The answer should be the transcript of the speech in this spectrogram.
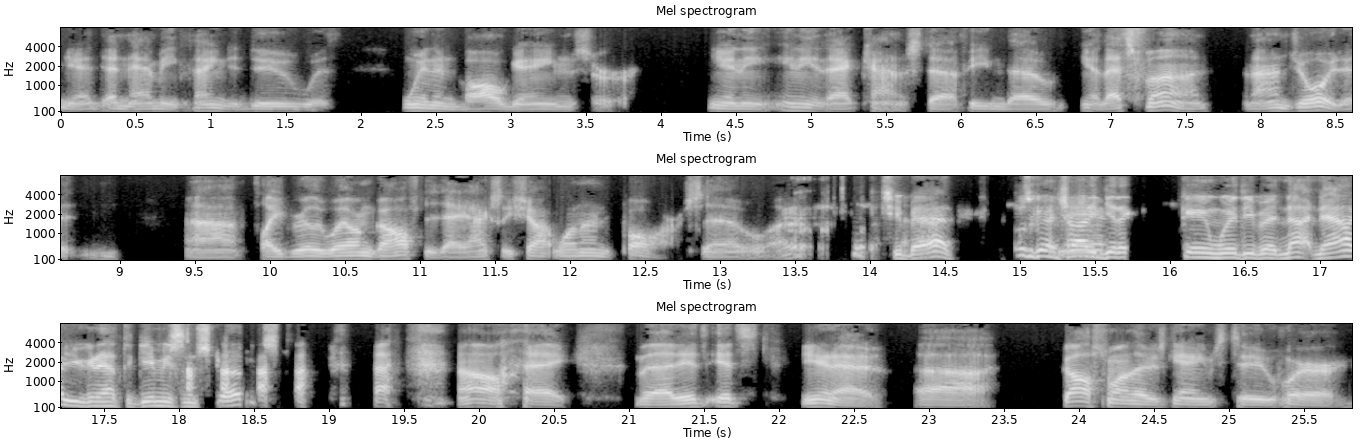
you know, it doesn't have anything to do with winning ball games or any, any of that kind of stuff, even though, you know, that's fun and I enjoyed it. And, uh, played really well in golf today. I actually shot one under par. So uh, too bad. I was going to try yeah. to get a game with you, but not now. You're going to have to give me some strokes. oh, hey, but it's it's you know, uh, golf's one of those games too where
